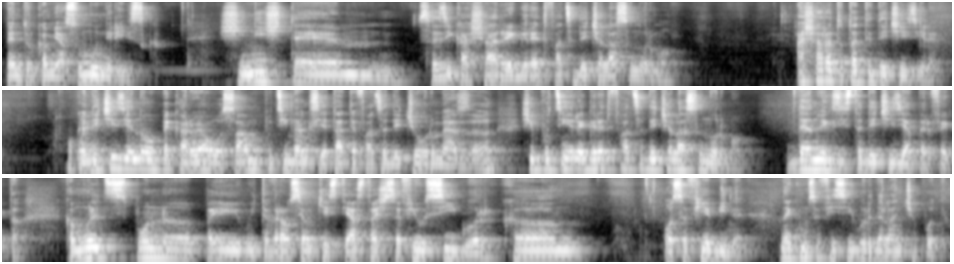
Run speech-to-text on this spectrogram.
pentru că mi-asum un risc și niște, să zic așa, regret față de ce las în urmă. Așa arată toate deciziile. Okay. O decizie nouă pe care o iau o să am puțin anxietate față de ce urmează și puțin regret față de ce las în urmă. de nu există decizia perfectă. Că mulți spun, păi uite, vreau să iau chestia asta și să fiu sigur că o să fie bine. N-ai cum să fii sigur de la început.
